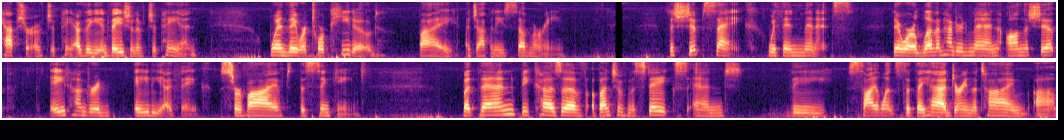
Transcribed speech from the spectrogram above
capture of Japan, or the invasion of Japan, when they were torpedoed by a Japanese submarine. The ship sank within minutes. There were 1,100 men on the ship, 880, I think, survived the sinking. But then, because of a bunch of mistakes and the silence that they had during the time, um,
